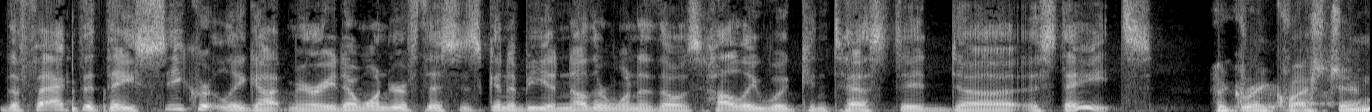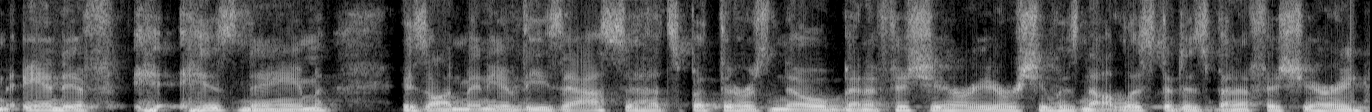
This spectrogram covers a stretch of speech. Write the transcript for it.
the fact that they secretly got married, I wonder if this is going to be another one of those Hollywood contested uh, estates. A great question. And if his name is on many of these assets, but there's no beneficiary or she was not listed as beneficiary,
